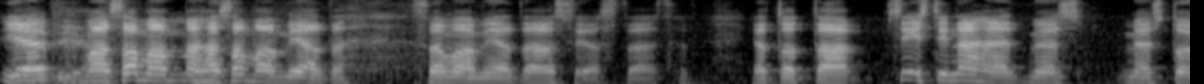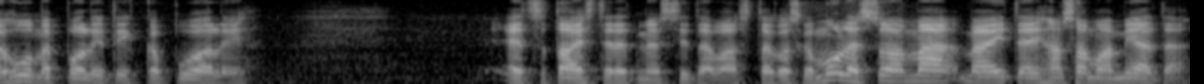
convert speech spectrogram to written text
Jep, mä oon sama, mä oon samaa mieltä, samaa mieltä asiasta. Et, ja tota, siisti nähdä, että myös, myös toi huumepolitiikka puoli, että sä taistelet myös sitä vastaan, koska mulle se on, mä, mä itse ihan samaa mieltä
